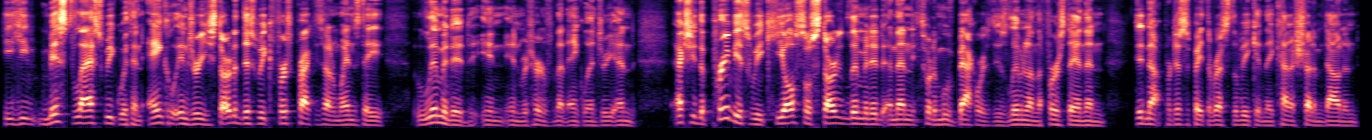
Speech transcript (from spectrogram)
he, he missed last week with an ankle injury. He started this week, first practice on Wednesday, limited in, in return from that ankle injury. And actually, the previous week, he also started limited and then sort of moved backwards. He was limited on the first day and then did not participate the rest of the week, and they kind of shut him down. And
